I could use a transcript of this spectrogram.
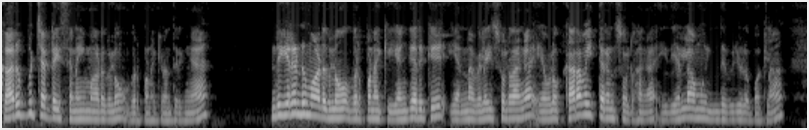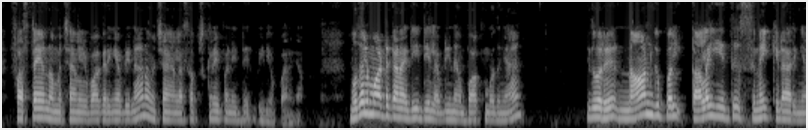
கருப்பு சட்டை சினை மாடுகளும் விற்பனைக்கு வந்திருக்குங்க. இந்த இரண்டு மாடுகளும் விற்பனைக்கு எங்கே இருக்குது என்ன விலை சொல்கிறாங்க எவ்வளோ கறவை திறன் சொல்கிறாங்க இது எல்லாமும் இந்த வீடியோவில் பார்க்கலாம். ஃபஸ்ட் டைம் நம்ம சேனல் பார்க்குறீங்க அப்படின்னா நம்ம சேனலை சப்ஸ்கிரைப் பண்ணிவிட்டு வீடியோ பாருங்கள் முதல் மாட்டுக்கான டீட்டெயில் அப்படின்னு நம்ம பார்க்கும்போதுங்க இது ஒரு நான்கு பல் தலையீத்து சினை கிடாரிங்க.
